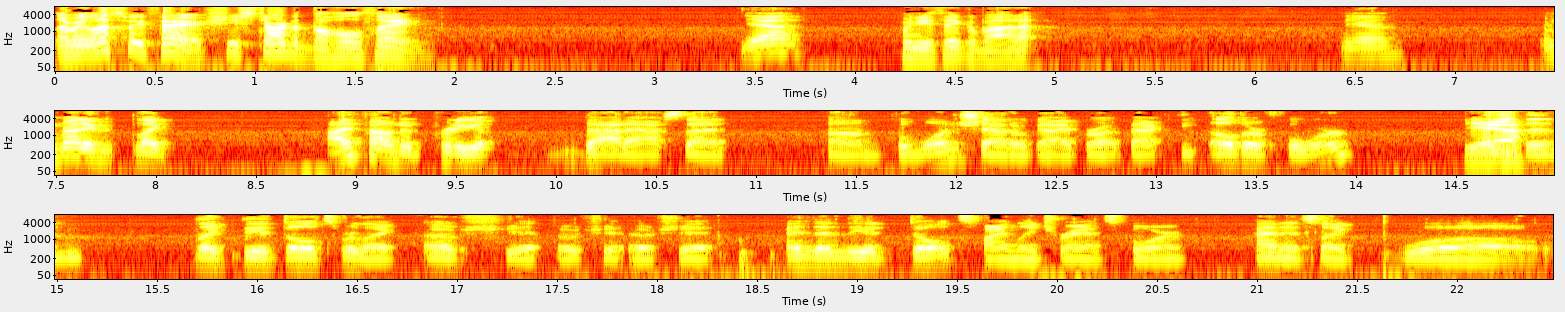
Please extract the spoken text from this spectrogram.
I mean, let's be fair. She started the whole thing. Yeah, When you think about it. yeah. I'm not even, like, I found it pretty badass that um, the one Shadow guy brought back the other four. Yeah. And then, like, the adults were like, oh shit, oh shit, oh shit. And then the adults finally transform, and it's like, whoa.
